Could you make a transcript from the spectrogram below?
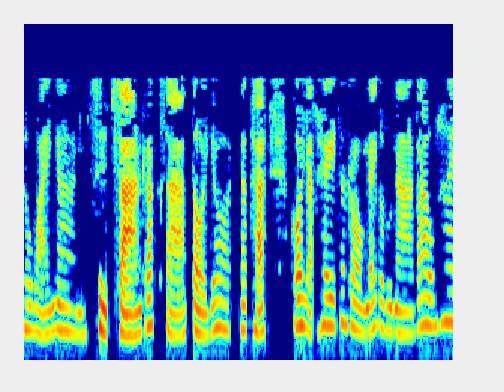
ถวายงาน สืบสารรักษาต่อยอดนะคะ ก็อยากให้ท่านรองได้กรุณาเล่าให้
